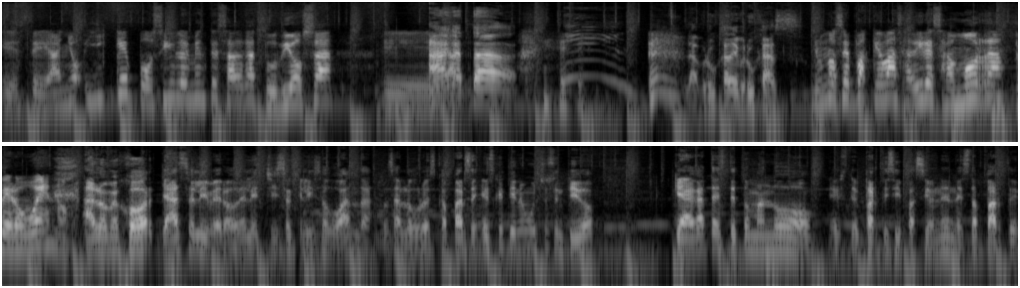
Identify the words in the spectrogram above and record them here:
este año y que posiblemente salga tu diosa. eh, ¡Ágata! La bruja de brujas. Yo no sé para qué va a salir esa morra, pero bueno. A lo mejor ya se liberó del hechizo que le hizo Wanda. O sea, logró escaparse. Es que tiene mucho sentido que Agatha esté tomando este, participación en esta parte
